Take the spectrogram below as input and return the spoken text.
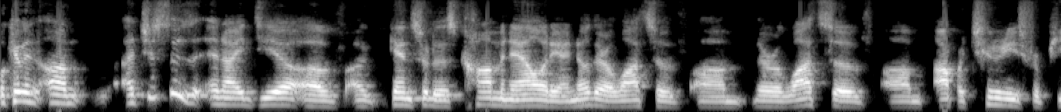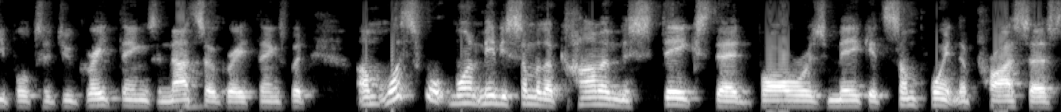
Well, Kevin, um, uh, just as an idea of again, sort of this commonality. I know there are lots of um, there are lots of um, opportunities for people to do great things and not so great things. But um, what's one maybe some of the common mistakes that borrowers make at some point in the process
